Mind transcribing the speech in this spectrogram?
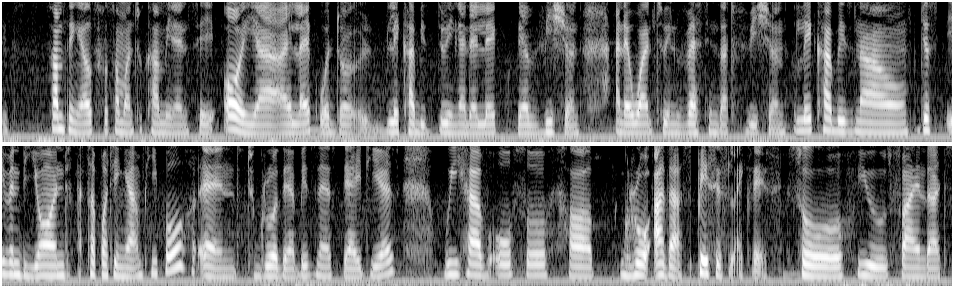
it's something else for someone to come in and say oh yeah i like what Lake Hub is doing and i like their vision and i want to invest in that vision. Lake Hub is now just even beyond supporting young people and to grow their business their ideas. We have also helped grow other spaces like this. So you'll find that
